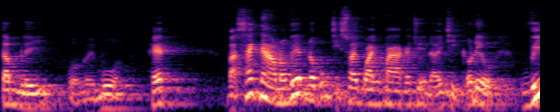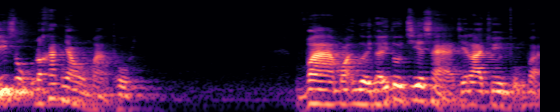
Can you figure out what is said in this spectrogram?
tâm lý của người mua, hết. Và sách nào nó viết nó cũng chỉ xoay quanh ba cái chuyện đấy, chỉ có điều ví dụ nó khác nhau mà thôi và mọi người thấy tôi chia sẻ trên livestream cũng vậy.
